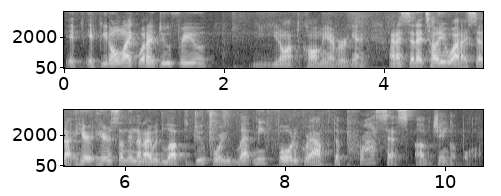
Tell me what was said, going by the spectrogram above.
if if you don't like what I do for you, you don't have to call me ever again. And I said, I tell you what, I said, I, here, here's something that I would love to do for you. Let me photograph the process of Jingle Ball.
